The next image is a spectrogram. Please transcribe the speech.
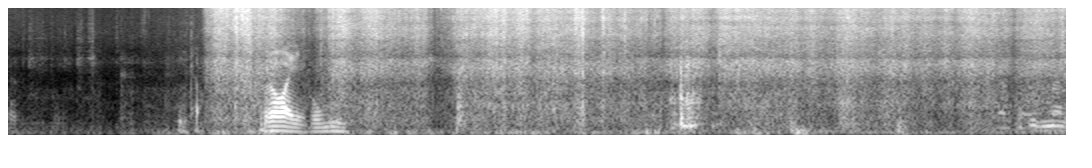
กันร้อยผมกินมัน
